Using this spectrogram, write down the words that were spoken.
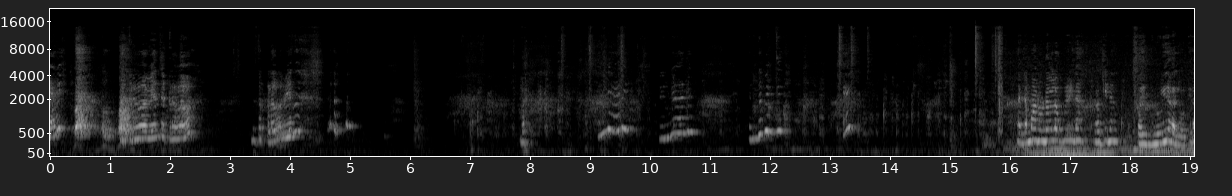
വാവയാണ് ¿Te വാവയാണ് bien? ¿Te ഇത് ¿Me te വാ. bien? നല്ല മണുണ്ടല്ലോ വീണ നോക്കിന നോക്കിനാ നോക്കിന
